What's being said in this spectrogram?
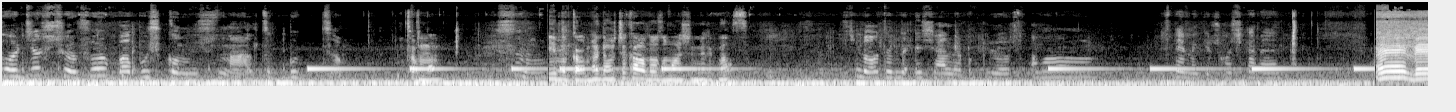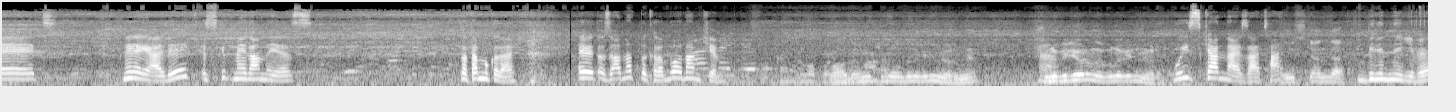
koca şoför babuş konuşsun artık bıktım. Tamam. İyi bakalım. Hadi hoşça kal da o zaman şimdilik Naz. Şimdi otelde eşyalara bakıyoruz ama demek ki hoş geldin. Evet. Nereye geldik? Üsküp meydandayız. Zaten bu kadar. Evet Ozi anlat bakalım bu adam kim? Bu adamın kim olduğunu bilmiyorum ya. Şunu biliyorum da bunu bilmiyorum. Bu İskender zaten. Bu İskender. Bilindiği gibi.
